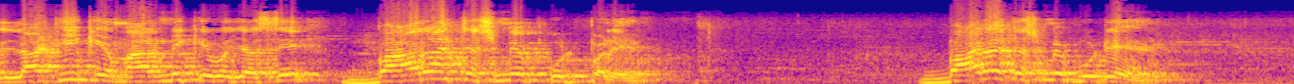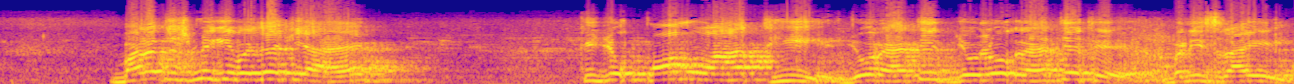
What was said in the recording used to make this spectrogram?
لاٹھی کے مارنے کی وجہ سے بارہ چشمے پھوٹ پڑے۔ بارہ چشمے پھوٹے۔ ہیں بارہ چشمے کی وجہ کیا ہے کہ جو قوم وہاں تھی، جو رہتی، جو لوگ رہتے تھے بنی اسرائیل،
